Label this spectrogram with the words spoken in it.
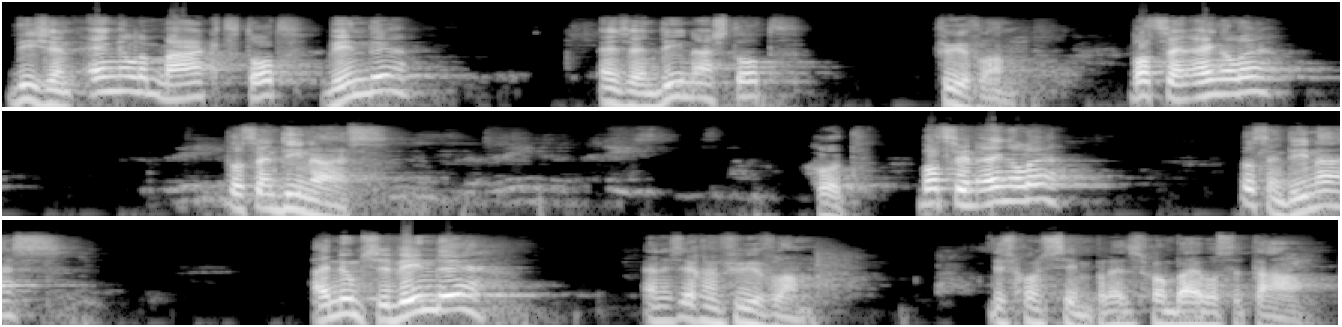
die zijn engelen maakt tot winden en zijn dienaars tot vuurvlam. Wat zijn engelen? Dat zijn dienaars. Goed. Wat zijn engelen? Dat zijn dienaars. Hij noemt ze winden en hij zegt een vuurvlam. Het is gewoon simpel, het is gewoon bijbelse taal.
